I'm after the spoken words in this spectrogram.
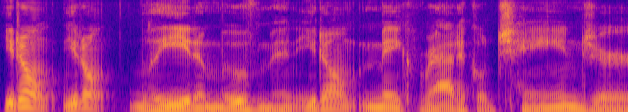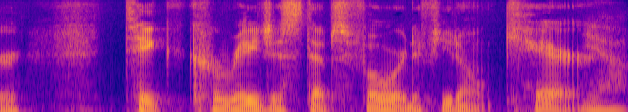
You don't you don't lead a movement. You don't make radical change or take courageous steps forward if you don't care. Yeah.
